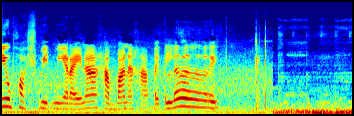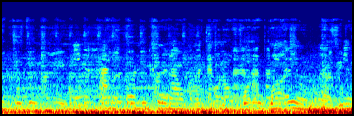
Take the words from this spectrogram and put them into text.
นิวพอร์ตบิดมีอะไรน่าทำบ้างนะคะ ไปกันเลยนี่นะคะทุกคนคือเรากำลังจะถึงแล้วนะคะตอนนี้เราอยู่เมืองนิว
